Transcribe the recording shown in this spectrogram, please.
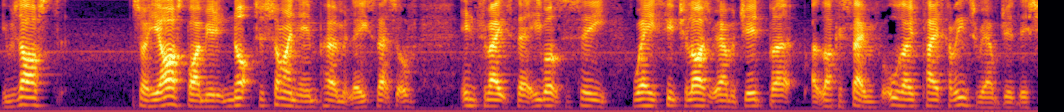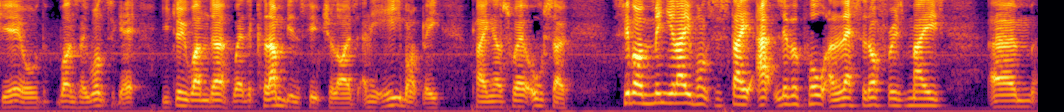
He was asked, so he asked Bayern Munich not to sign him permanently, so that sort of intimates that he wants to see where his future lies at Real Madrid. But uh, like I say, with all those players coming into Real Madrid this year, or the ones they want to get, you do wonder where the Colombian's future lies, and he might be playing elsewhere also. Simon Mignolet wants to stay at Liverpool unless an offer is made. Um,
